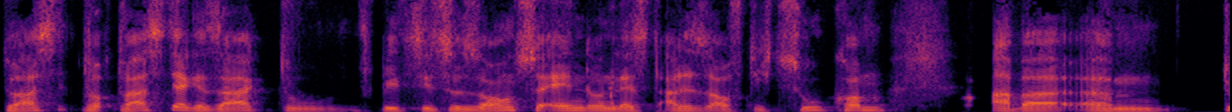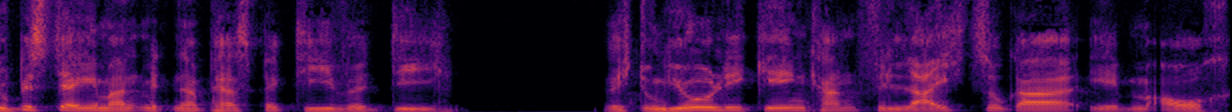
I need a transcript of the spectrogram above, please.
Du hast, du, du, hast ja gesagt, du spielst die Saison zu Ende und lässt alles auf dich zukommen, aber ähm, du bist ja jemand mit einer Perspektive, die Richtung Euroleague gehen kann, vielleicht sogar eben auch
